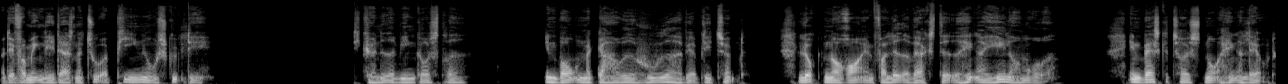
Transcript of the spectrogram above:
Og det er formentlig i deres natur at pine uskyldige. De kører ned ad Vingårdstræde. En vogn med gavede huder er ved at blive tømt. Lugten og røgen fra læderværkstedet hænger i hele området. En vasketøjsnor hænger lavt.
